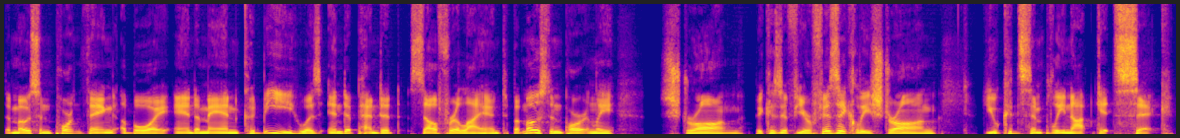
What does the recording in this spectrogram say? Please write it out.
the most important thing a boy and a man could be was independent, self reliant, but most importantly, strong. Because if you're physically strong, you could simply not get sick.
